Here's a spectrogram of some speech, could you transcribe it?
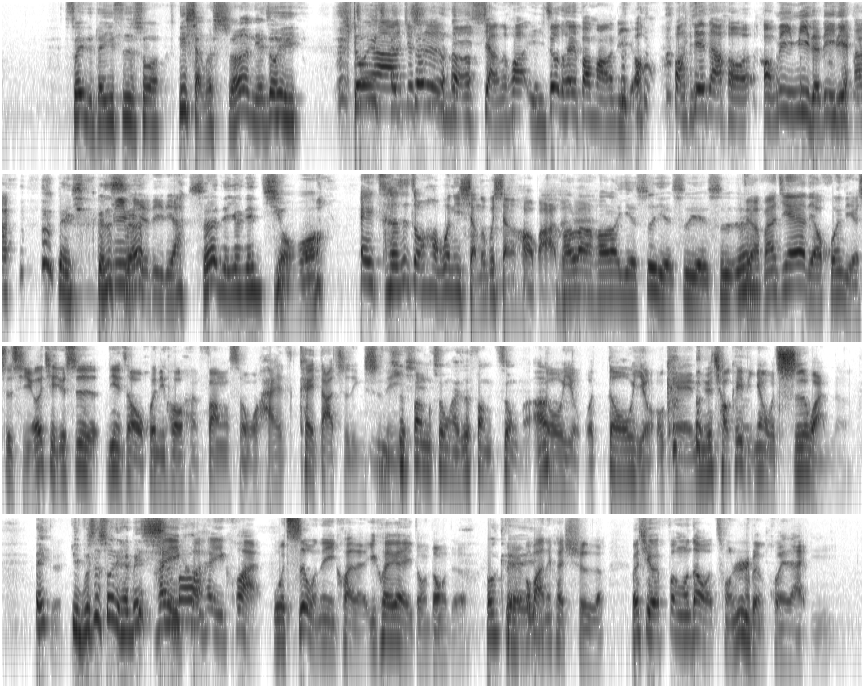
所以你的意思是说，你想了十二年，终于对啊，就是你想的话，宇宙都会帮忙你哦。哇，天哪，好好秘密的力量，对，可是秘密的力量。十二年有点久哦。哎，可是总好过你想都不想好吧？好了好了，也是也是也是。对啊，反正今天要聊婚礼的事情，而且就是你也知道，我婚礼后很放松，我还可以大吃零食那些，放松还是放纵啊？都有，我都有。OK，你的巧克力饼干我吃完了，哎，你不是说你还没吃还有一块，吗还有一块，我吃我那一块了，一块一块东东的。？OK，我把那块吃了，而且放松到我从日本回来嗯，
